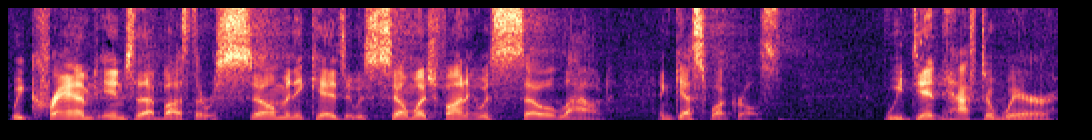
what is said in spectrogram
We crammed into that bus. There were so many kids. It was so much fun. It was so loud. And guess what, girls? We didn't have to wear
